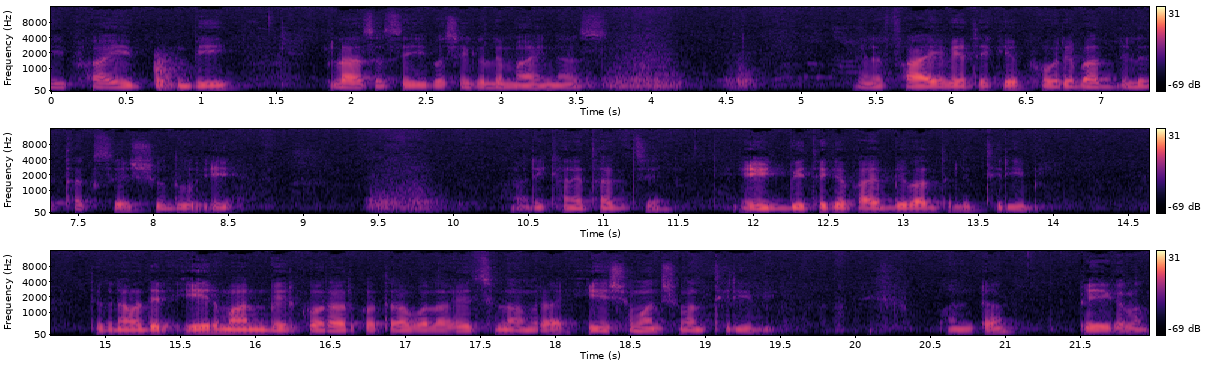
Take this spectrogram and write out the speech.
এই ফাইভ বি প্লাস আছে, এই পাশে গেলে মাইনাস এখানে ফাইভ এ থেকে ফোর এ বাদ দিলে থাকছে শুধু এ এখানে থাকছে। এইট বি থেকে ফাইভ বি বাদ দিলে থ্রি বি দেখুন আমাদের এর মান বের করার কথা বলা হয়েছিল, আমরা এ সমান সমান থ্রি বি মানটা পেয়ে গেলাম।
